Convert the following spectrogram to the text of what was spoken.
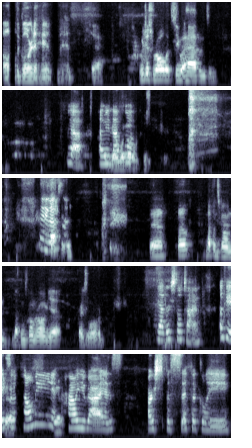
all the glory to him man Yeah. We just roll it, see what happens, and yeah, I mean that's well. what. Just- Hey, that's yeah. Well, nothing's going, nothing's going wrong yet. Praise the Lord. Yeah, there's still time. Okay, so tell me Yeah. how you guys are specifically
